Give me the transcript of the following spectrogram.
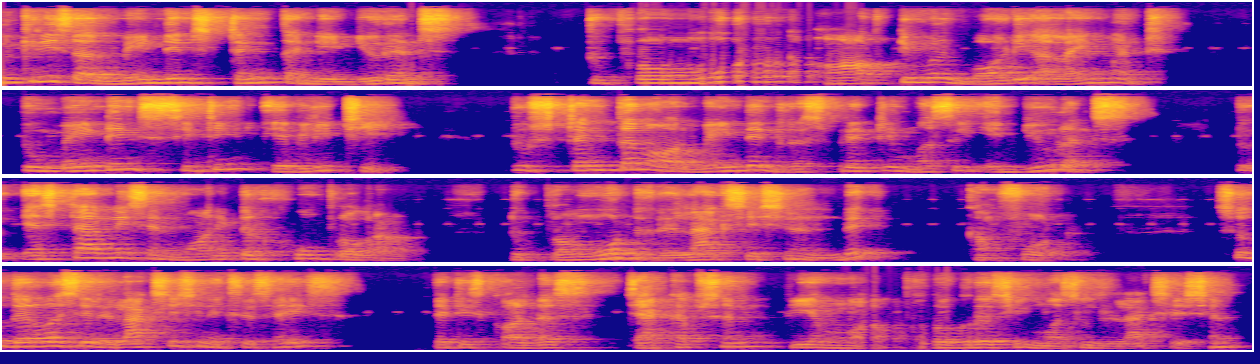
increase or maintain strength and endurance, to promote optimal body alignment, to maintain sitting ability, to strengthen or maintain respiratory muscle endurance, to establish and monitor home program to promote relaxation and comfort. So there was a relaxation exercise that is called as Jacobson PMR, progressive muscle relaxation.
